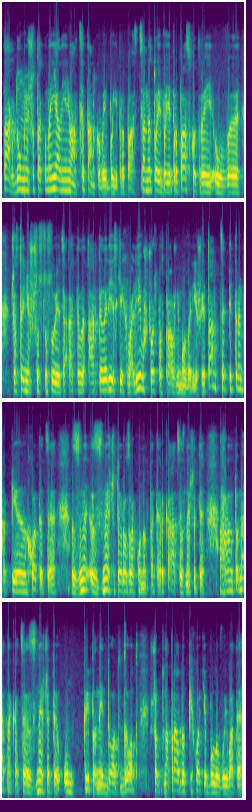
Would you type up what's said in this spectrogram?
Так, думаю, що так воно є, але є нюанс. Це танковий боєприпас. Це не той боєприпас, котрий в частині, що стосується артил- артилерійських валів, щось по-справжньому вирішує. Танк це підтримка піхоти, це зни- знищити розрахунок ПТРК, це знищити гранатометника, це знищити укріплений дот-дот, щоб направду піхоті було воювати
